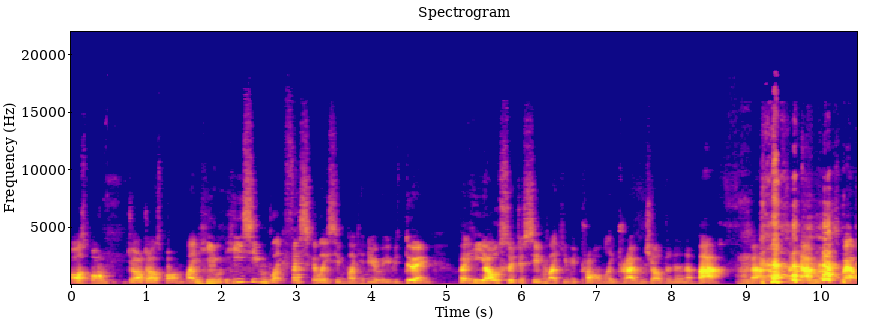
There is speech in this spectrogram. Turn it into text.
Osborne, George Osborne, like he mm-hmm. he seemed like fiscally seemed like he knew what he was doing. But he also just seemed like he would probably drown children in a bath off the camera as well.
